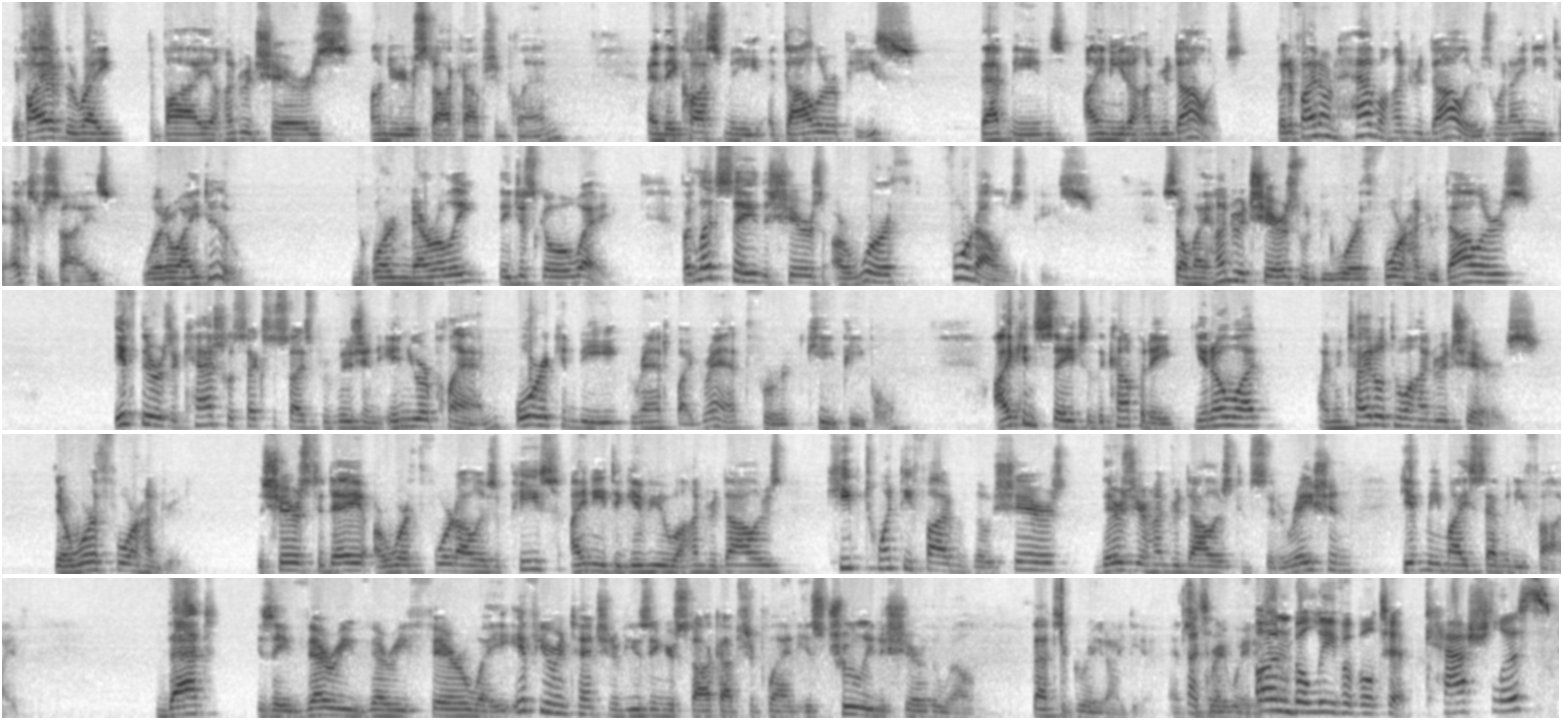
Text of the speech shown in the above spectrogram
if I have the right to buy 100 shares under your stock option plan, and they cost me a dollar a piece, that means I need $100. But if I don't have $100 when I need to exercise, what do I do? Ordinarily, they just go away. But let's say the shares are worth $4 a piece. So my 100 shares would be worth $400. If there is a cashless exercise provision in your plan, or it can be grant by grant for key people, I can say to the company, you know what? I'm entitled to 100 shares. They're worth 400. The shares today are worth $4 a piece. I need to give you $100. Keep 25 of those shares. There's your $100 consideration. Give me my 75. That is a very, very fair way. If your intention of using your stock option plan is truly to share the wealth, that's a great idea. And it's That's a great way to unbelievable tip. Cashless,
